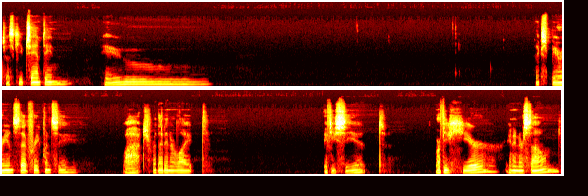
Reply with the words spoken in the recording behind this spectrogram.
Just keep chanting. Experience that frequency. Watch for that inner light. If you see it, or if you hear an inner sound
